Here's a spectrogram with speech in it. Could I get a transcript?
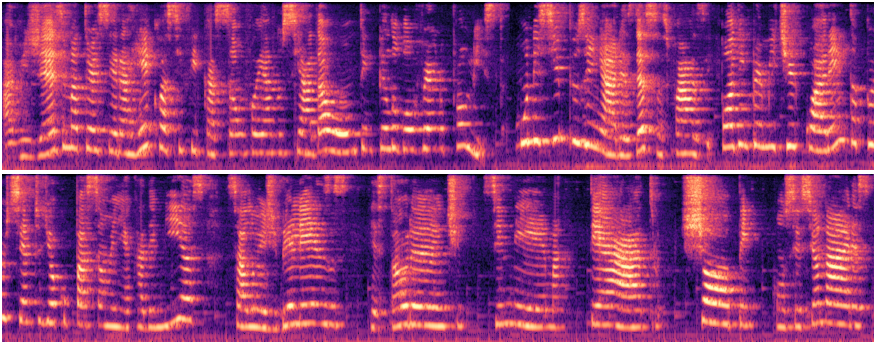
A 23ª reclassificação foi anunciada ontem pelo governo paulista. Municípios em áreas dessa fase podem permitir 40% de ocupação em academias, salões de belezas, restaurante, cinema, teatro, shopping, concessionárias,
